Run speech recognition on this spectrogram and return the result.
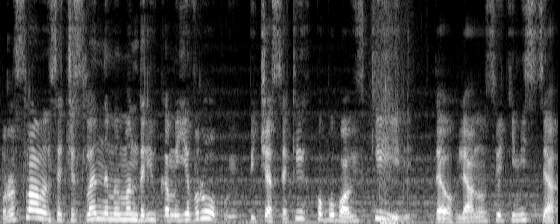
Прославився численними мандрівками Європою, під час яких побував і в Києві, де оглянув святі місця.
